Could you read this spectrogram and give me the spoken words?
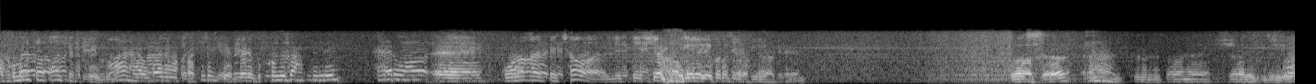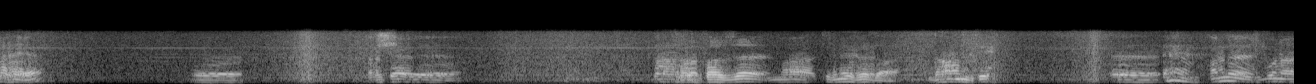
حکومت آکفی من هودان فصیل که بره بکل بحث ده هر و قناخ که چوا لتیشه خوگه لکوسی اخیار کرد Rusya Kürdistan'ı şerifçiler heye aşağı Tazı ma kime gıda dam ki همه buna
